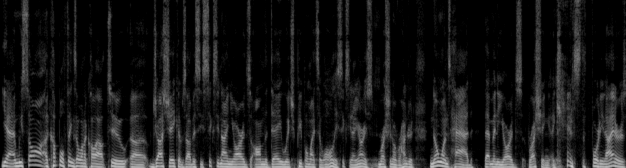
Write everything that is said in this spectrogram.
Yeah, and we saw a couple things I want to call out too. Uh, Josh Jacobs, obviously 69 yards on the day, which people might say, well, only 69 yards, rushing over 100. No one's had that many yards rushing against the 49ers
